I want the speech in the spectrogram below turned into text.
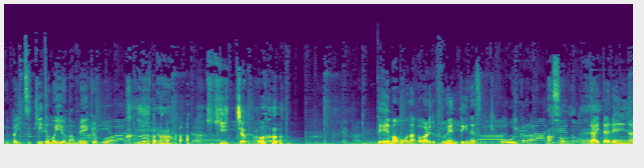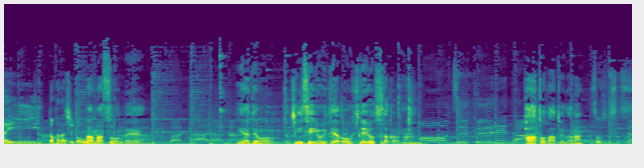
やっぱいつ聴いてもいいよな名曲は。いいな。聞き入っちゃうな。テーマもなんか割と普遍的なやつが結構多いから。まあそうだね。大体恋愛の話が多いまあまあそうね。いやでも人生においてやっぱ大きな要素だからなパートナーというのはな？そうそうそうそう。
